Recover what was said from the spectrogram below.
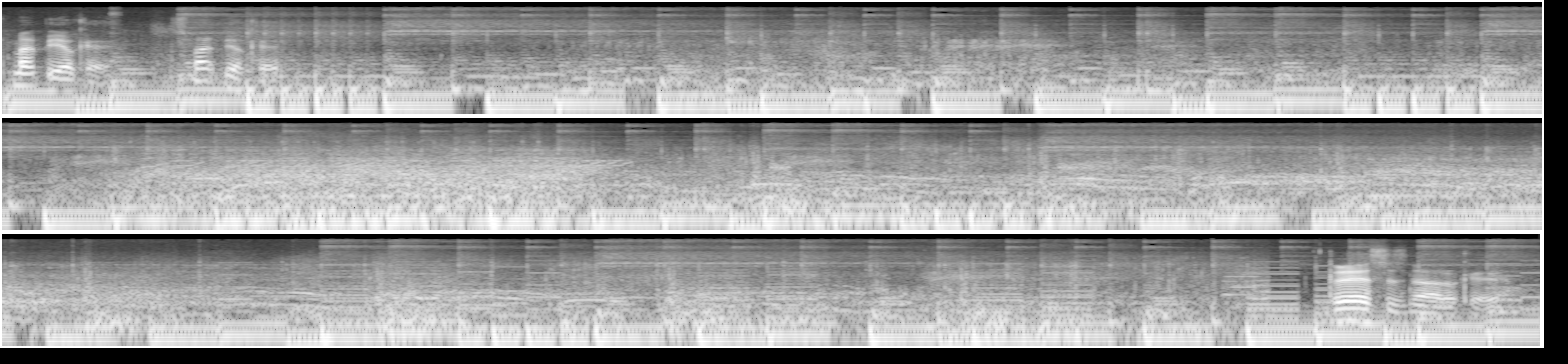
This might be okay. This might be okay. This is not okay.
